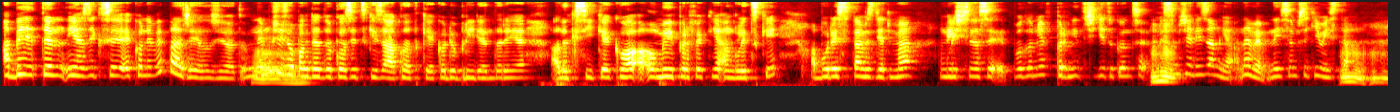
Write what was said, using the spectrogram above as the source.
aby ten jazyk si jako nevypařil, že jo? To nemůžeš ho pak dát do klasické základky, jako dobrý den, tady je Alexík jako a umí perfektně anglicky a bude si tam s dětma angličtina si podle mě v první třídě dokonce, Mhm. myslím, že Liza měla, nevím, nejsem si tím jistá. Mhm.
